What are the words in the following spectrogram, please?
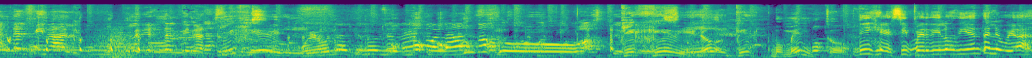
hasta el final. hasta el final. ¡Qué heavy! Weona, yo no había visto ¡Qué heavy, ¿no? ¡Qué momento! Dije, si perdí los dientes le voy a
